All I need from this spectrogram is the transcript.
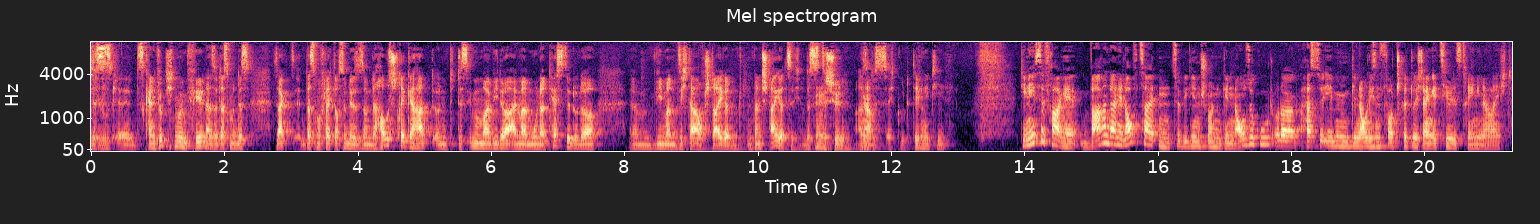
das, äh, das kann ich wirklich nur empfehlen, also dass man das sagt, dass man vielleicht auch so eine, so eine Hausstrecke hat und das immer mal wieder einmal im Monat testet oder ähm, wie man sich da auch steigert. Und man steigert sich und das ist hm. das Schöne. Also ja, das ist echt gut. Definitiv. Die nächste Frage, waren deine Laufzeiten zu Beginn schon genauso gut oder hast du eben genau diesen Fortschritt durch dein gezieltes Training erreicht?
